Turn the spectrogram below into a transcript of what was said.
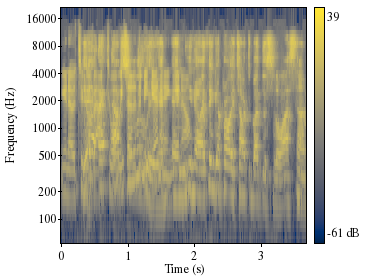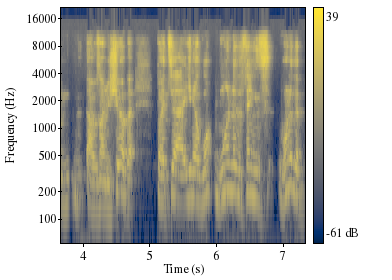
You know, to go back to what we said at the beginning. And, and, you know, I think I probably talked about this the last time I was on your show, but but uh, you know, one, one of the things, one of the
